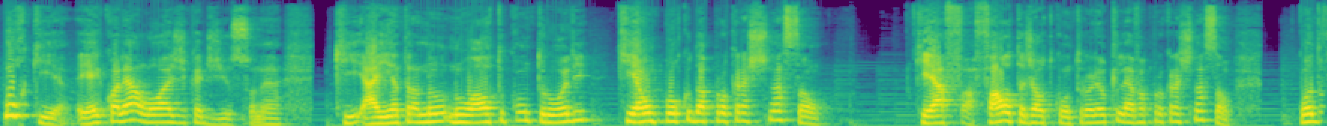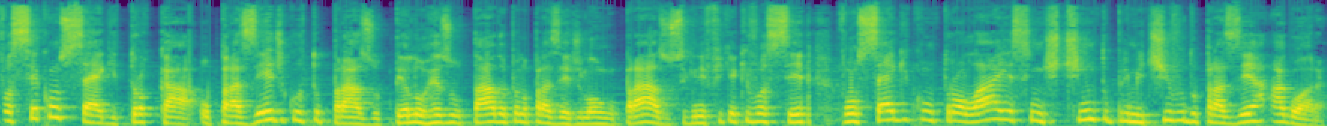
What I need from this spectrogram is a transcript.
Por quê? E aí qual é a lógica disso, né? Que aí entra no, no autocontrole, que é um pouco da procrastinação que é a, a falta de autocontrole é o que leva à procrastinação. Quando você consegue trocar o prazer de curto prazo pelo resultado ou pelo prazer de longo prazo, significa que você consegue controlar esse instinto primitivo do prazer agora.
